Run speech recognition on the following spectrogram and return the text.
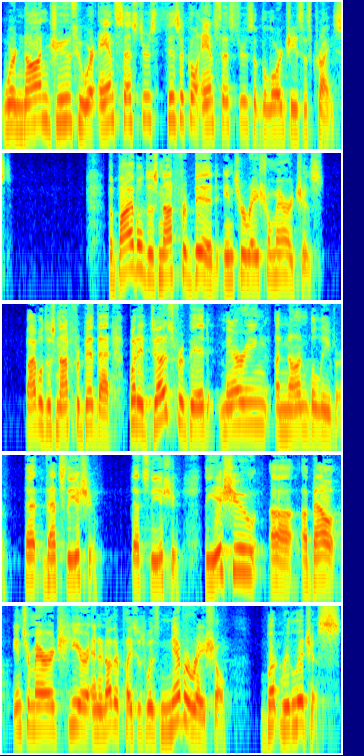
were non Jews who were ancestors, physical ancestors of the Lord Jesus Christ. The Bible does not forbid interracial marriages. Bible does not forbid that, but it does forbid marrying a non-believer. That, that's the issue. That's the issue. The issue uh, about intermarriage here and in other places was never racial, but religious.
